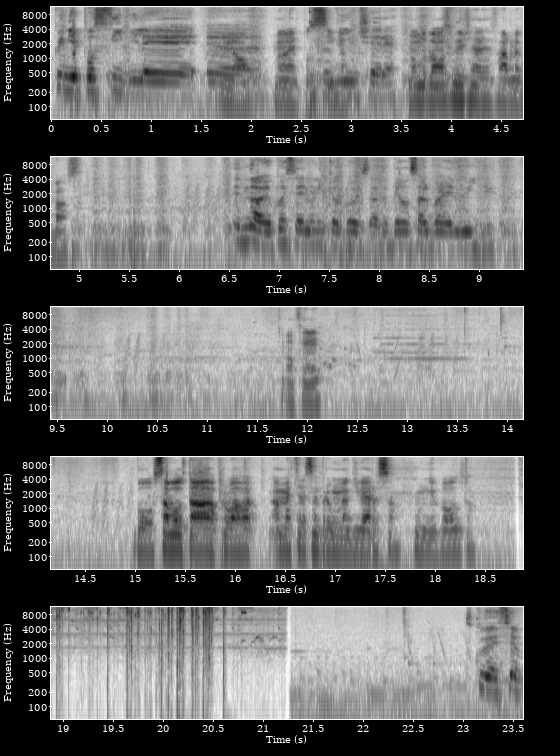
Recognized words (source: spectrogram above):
Quindi è possibile eh, No, non è possibile. vincere. Non dobbiamo semplicemente farlo e basta. Eh, No, e questa è l'unica cosa, dobbiamo salvare Luigi. Ok. Boh, stavolta provava a mettere sempre una diversa ogni volta. Scusa, se,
